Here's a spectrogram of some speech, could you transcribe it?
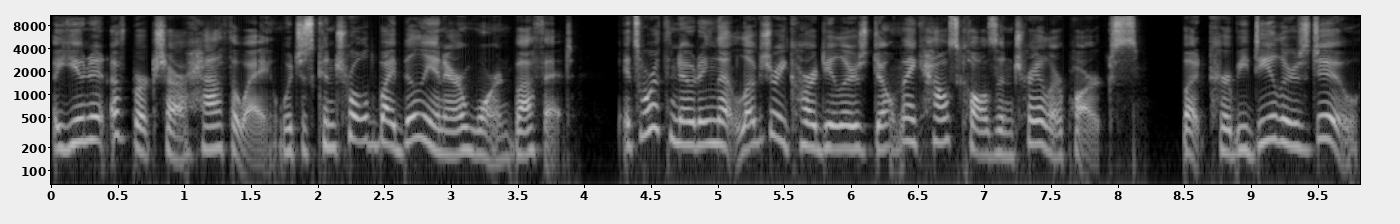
a unit of Berkshire Hathaway, which is controlled by billionaire Warren Buffett. It's worth noting that luxury car dealers don't make house calls in trailer parks. But Kirby dealers do.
